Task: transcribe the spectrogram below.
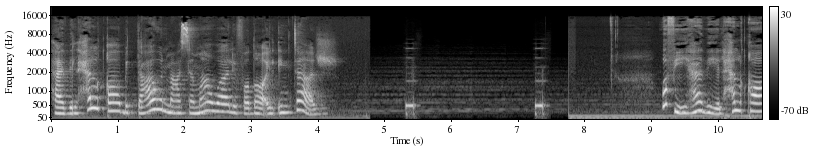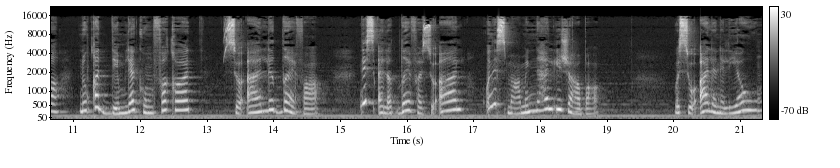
هذه الحلقة بالتعاون مع سماوة لفضاء الإنتاج. وفي هذه الحلقة نقدم لكم فقط سؤال للضيفة. نسأل الضيفة سؤال ونسمع منها الإجابة. وسؤالنا اليوم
